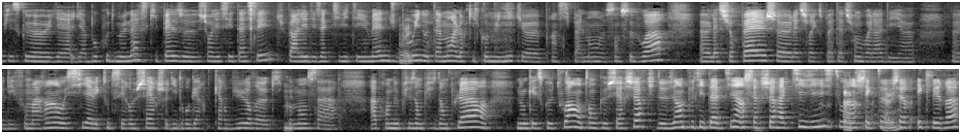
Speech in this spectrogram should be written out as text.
puisqu'il y, y, a beaucoup de menaces qui pèsent euh, sur les cétacés. Tu parlais des activités humaines, du bruit notamment, alors qu'ils communiquent euh, principalement euh, sans se voir. la surpêche, la surexploitation voilà, des, des fonds marins aussi, avec toutes ces recherches d'hydrocarbures qui mm. commencent à, à, prendre de plus en plus d'ampleur. Donc, est-ce que toi, en tant que chercheur, tu deviens petit à petit un chercheur activiste ou un chercheur éclaireur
